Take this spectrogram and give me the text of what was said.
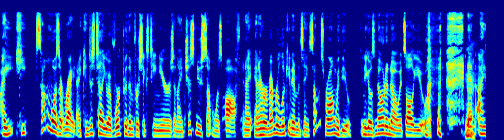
I he something wasn't right. I can just tell you I've worked with him for 16 years and I just knew something was off. And I and I remember looking at him and saying something's wrong with you. And he goes, "No, no, no, it's all you." yeah. And I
